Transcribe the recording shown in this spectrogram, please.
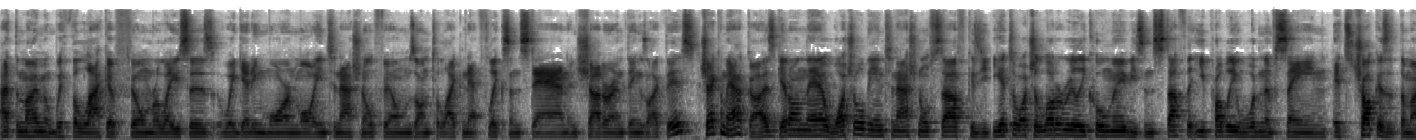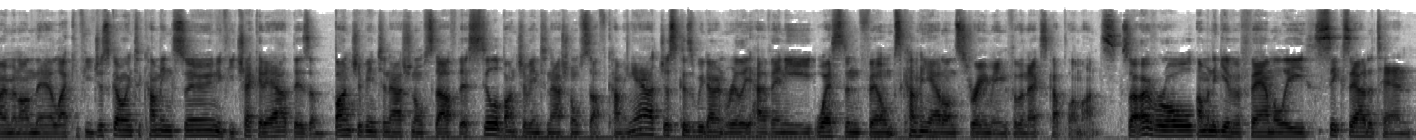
At the moment, with the lack of film releases, we're getting more and more international films onto like Netflix and Stan and Shudder and things like this. Check them out, guys. Get on there, watch all the international stuff because you get to watch a lot of really cool movies and stuff that you probably wouldn't have seen. It's chockers at the moment on there. Like if you just go into coming soon, if you check it out, there's a bunch of international stuff. There's still a bunch of international stuff coming out just because we don't really have any Western films coming out on streaming for the next couple of months. So overall, I'm gonna give a family 6 out of 10.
